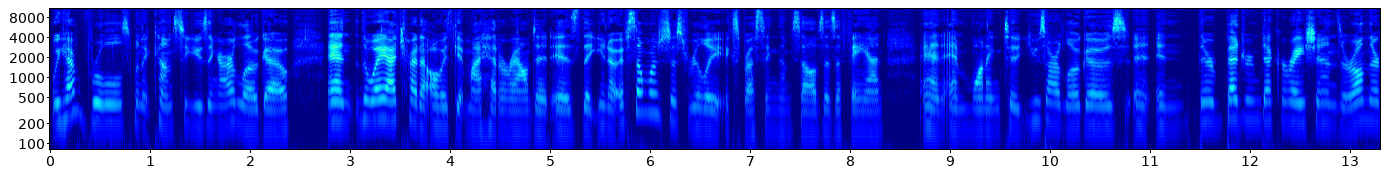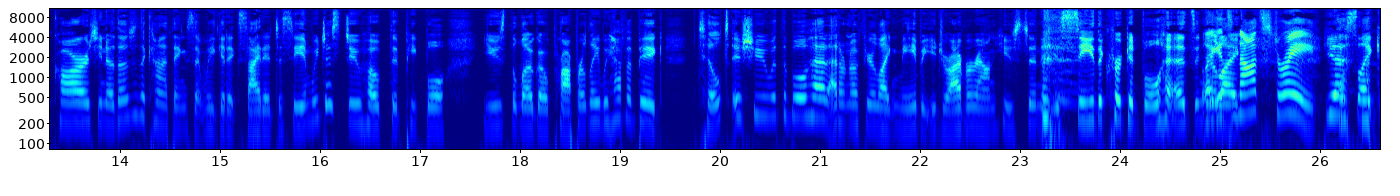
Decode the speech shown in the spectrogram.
We have rules when it comes to using our logo. And the way I try to always get my head around it is that, you know, if someone's just really expressing themselves as a fan and, and wanting to use our logos in, in their bedroom decorations or on their cars, you know, those are the kind of things that we get excited to see. And we just do hope that people use the logo properly. We have a big tilt issue with the bullhead. I don't know if you're like me, but you drive around Houston and you see the crooked bullheads and like you're it's like, not straight. Yes, like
